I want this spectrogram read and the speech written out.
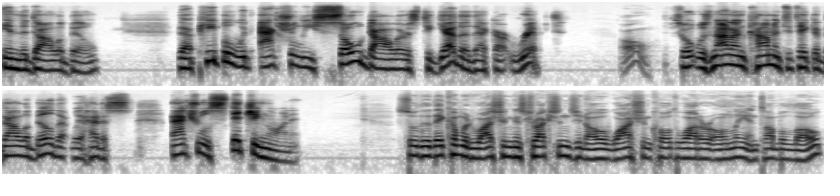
in the dollar bill that people would actually sew dollars together that got ripped. Oh, So it was not uncommon to take a dollar bill that had a s- actual stitching on it. so did they come with washing instructions? You know, wash in cold water only and tumble low.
